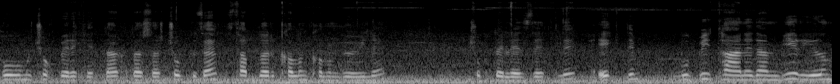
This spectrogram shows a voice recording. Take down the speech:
tohumu çok bereketli arkadaşlar. Çok güzel. Sapları kalın kalın böyle. Çok da lezzetli. Ektim. Bu bir taneden bir yığın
